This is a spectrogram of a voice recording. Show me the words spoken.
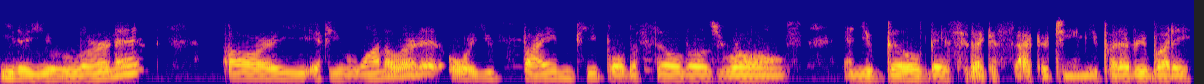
either you learn it or if you want to learn it, or you find people to fill those roles and you build basically like a soccer team. You put everybody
